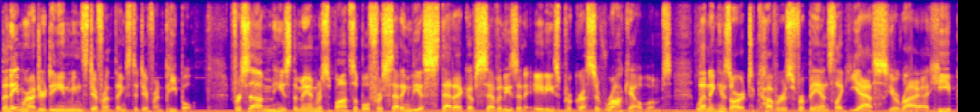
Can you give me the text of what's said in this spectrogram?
The name Roger Dean means different things to different people. For some, he's the man responsible for setting the aesthetic of 70s and 80s progressive rock albums, lending his art to covers for bands like Yes, Uriah Heep,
